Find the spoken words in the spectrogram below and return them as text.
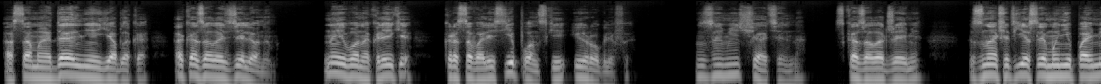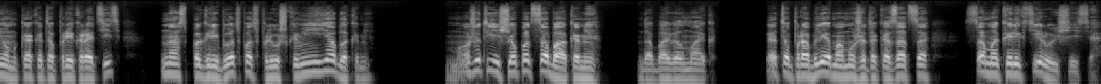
а самое дальнее яблоко оказалось зеленым. На его наклейке красовались японские иероглифы. «Замечательно», — сказала Джейми. «Значит, если мы не поймем, как это прекратить, нас погребет под плюшками и яблоками». «Может, еще под собаками», — добавил Майк. «Эта проблема может оказаться самокорректирующейся».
